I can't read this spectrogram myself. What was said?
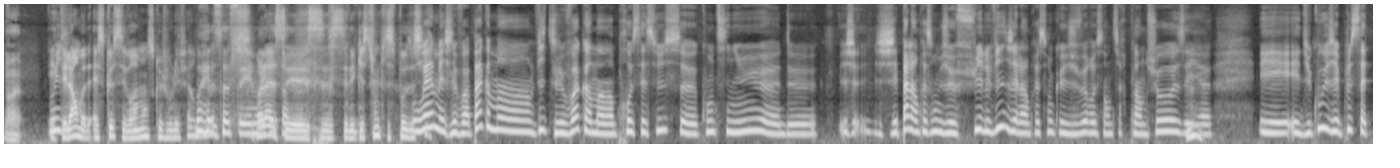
Ouais. Et Oui. tu es là en mode est-ce que c'est vraiment ce que je voulais faire ouais ça Voilà, c'est des questions qui se posent aussi. Ouais, mais je le vois pas comme un vide, je le vois comme un processus euh, continu euh, de. je- J'ai pas l'impression que je fuis le vide, j'ai l'impression que je veux ressentir plein de choses et. Mm. euh, et, et du coup, j'ai plus cette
